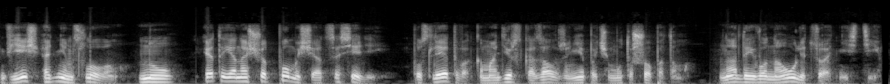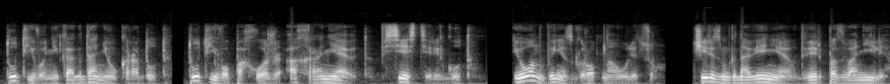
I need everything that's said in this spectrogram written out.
вещь одним словом. Ну, это я насчет помощи от соседей». После этого командир сказал жене почему-то шепотом. Надо его на улицу отнести. Тут его никогда не украдут. Тут его, похоже, охраняют. Все стерегут. И он вынес гроб на улицу. Через мгновение в дверь позвонили.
